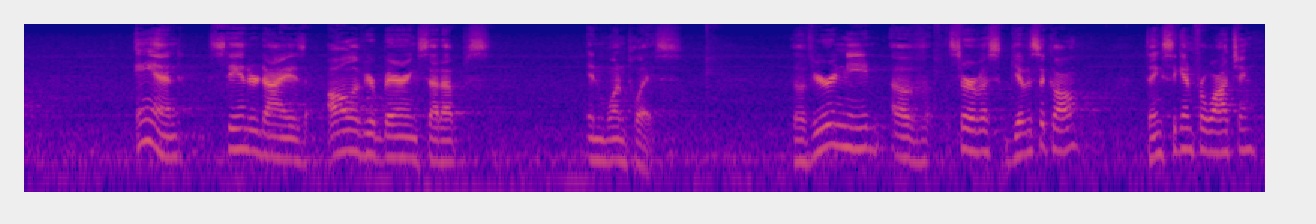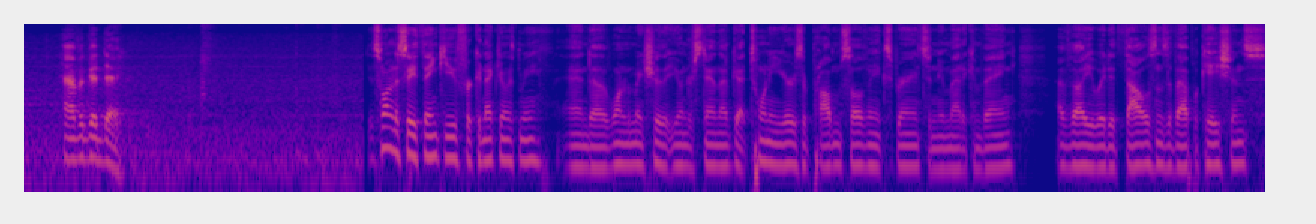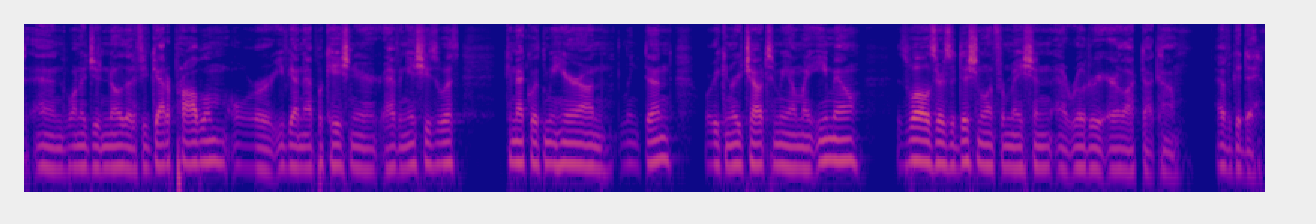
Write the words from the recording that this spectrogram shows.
and standardize all of your bearing setups in one place. So if you're in need of service, give us a call. Thanks again for watching. Have a good day. Just wanted to say thank you for connecting with me and uh, wanted to make sure that you understand that I've got 20 years of problem solving experience in pneumatic conveying. Evaluated thousands of applications and wanted you to know that if you've got a problem or you've got an application you're having issues with, connect with me here on LinkedIn or you can reach out to me on my email, as well as there's additional information at rotaryairlock.com. Have a good day.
